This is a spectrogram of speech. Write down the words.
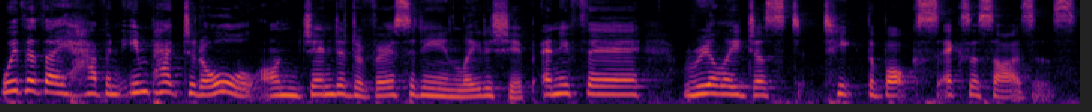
whether they have an impact at all on gender diversity in leadership, and if they're really just tick the box exercises.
